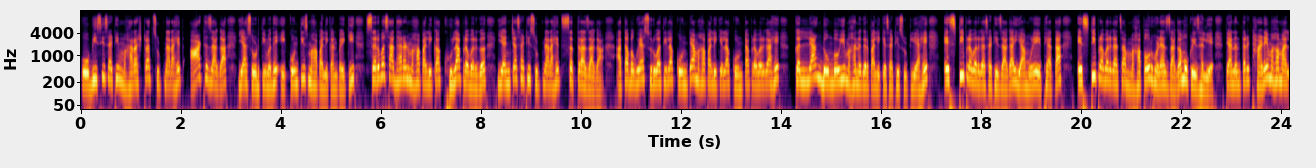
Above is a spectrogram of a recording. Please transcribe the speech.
ओबीसीसाठी महाराष्ट्रात सुटणार आहेत आठ जागा या सोडतीमध्ये एकोणतीस महापालिकांपैकी सर्वसाधारण महापालिका खुला प्रवर्ग यांच्यासाठी सुटणार आहेत सतरा जागा. आता बघूया सुरुवातीला कोणत्या महापालिकेला कोणता प्रवर्ग आहे? कल्याण डोंबोई महानगरपालिकेसाठी सुटली आहे. एस टी प्रवर्गासाठी जागा यामुळे येथे आता एस टी प्रवर्गाचा महापौर होण्यास जागा मोकळी झाली आहे. त्यानंतर ठाणे महामाल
